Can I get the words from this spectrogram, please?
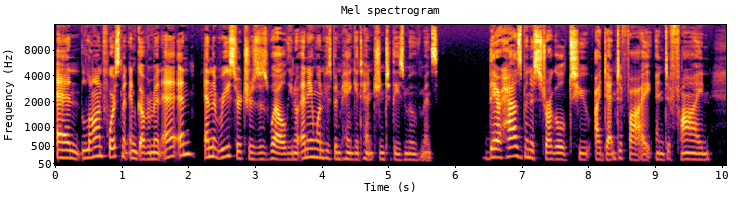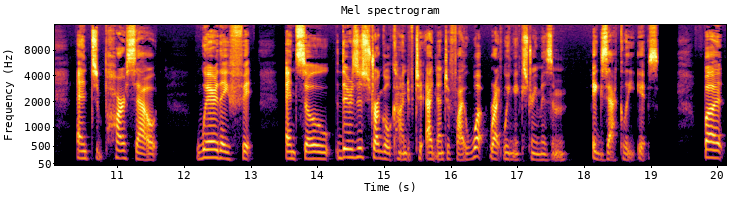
And law enforcement and government and, and, and the researchers as well, you know, anyone who's been paying attention to these movements, there has been a struggle to identify and define and to parse out where they fit. And so there's a struggle kind of to identify what right wing extremism exactly is. But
